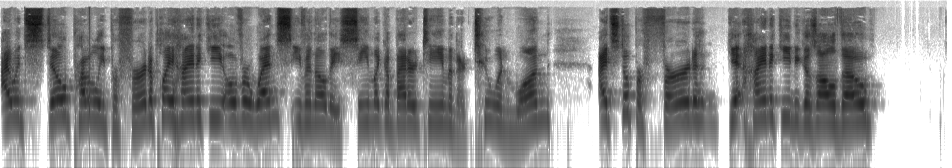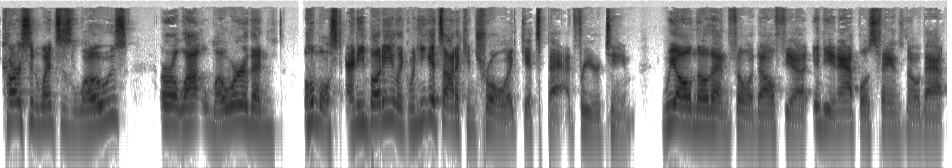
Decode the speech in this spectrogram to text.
I would still probably prefer to play Heinicke over Wentz, even though they seem like a better team and they're two and one. I'd still prefer to get Heinicke because although Carson Wentz's lows are a lot lower than almost anybody, like when he gets out of control, it gets bad for your team. We all know that in Philadelphia. Indianapolis fans know that.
